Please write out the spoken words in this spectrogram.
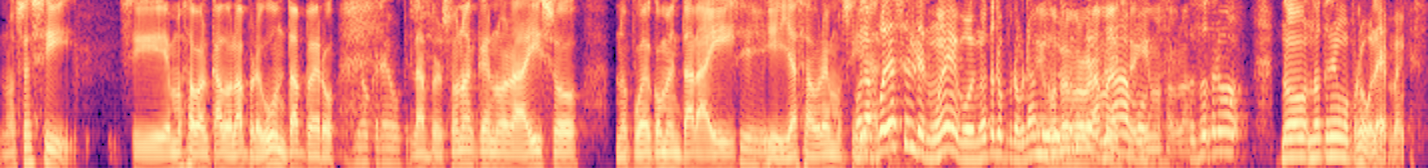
No sé si, si hemos abarcado la pregunta, pero Yo creo que la sí. persona que nos la hizo nos puede comentar ahí Sí. y ya sabremos si o la hace- puede hacer de nuevo en otro programa. En y otro programa y seguimos hablando. Nosotros no, no tenemos problema en eso.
